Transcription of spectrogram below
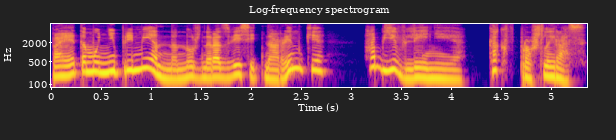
Поэтому непременно нужно развесить на рынке объявление, как в прошлый раз.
